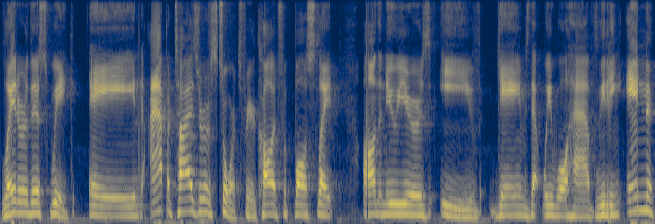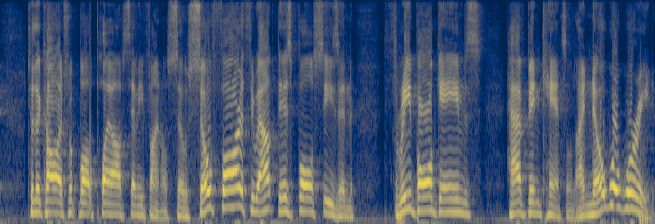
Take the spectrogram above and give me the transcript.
later this week. an appetizer of sorts for your college football slate on the New Year's Eve games that we will have leading in to the college football playoff semifinals. So, so far throughout this bowl season, three bowl games have been canceled. I know we're worried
